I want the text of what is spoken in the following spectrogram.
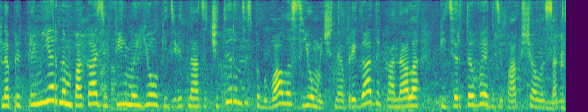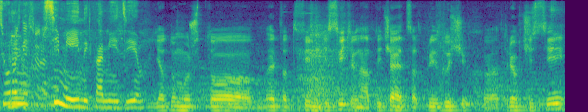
На предпремьерном показе фильма «Елки-1914» побывала съемочная бригада канала «Питер ТВ», где пообщалась с актерами семейной комедии. Я думаю, что этот фильм действительно отличается от предыдущих э, трех частей.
